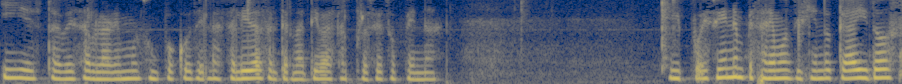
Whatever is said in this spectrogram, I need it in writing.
y esta vez hablaremos un poco de las salidas alternativas al proceso penal. Y pues bien, empezaremos diciendo que hay dos,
